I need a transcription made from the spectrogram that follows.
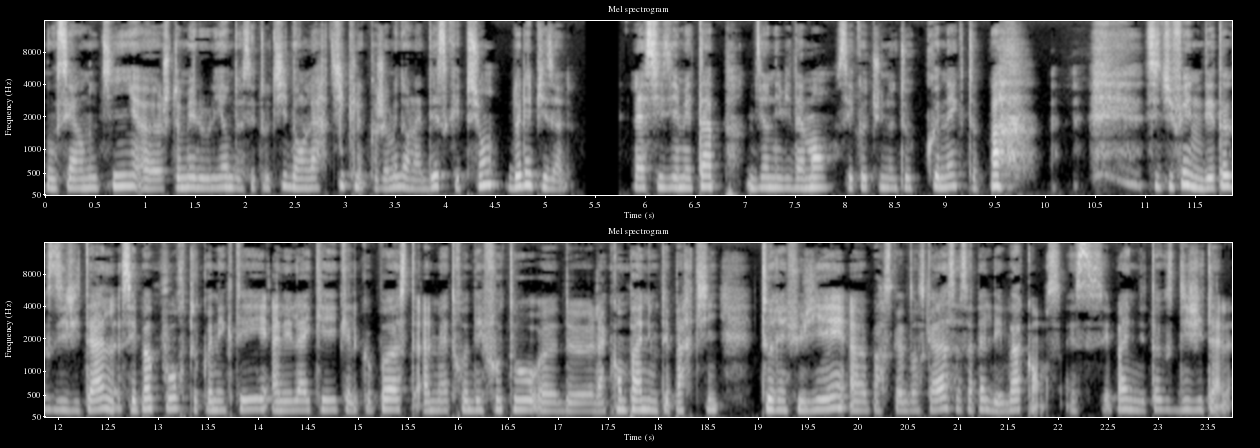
Donc c'est un outil, euh, je te mets le lien de cet outil dans l'article que je mets dans la description de l'épisode. La sixième étape, bien évidemment, c'est que tu ne te connectes pas si tu fais une détox digitale, c'est pas pour te connecter, aller liker quelques posts, à mettre des photos euh, de la campagne où t'es parti te réfugier, euh, parce que dans ce cas-là, ça s'appelle des vacances. C'est pas une détox digitale.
